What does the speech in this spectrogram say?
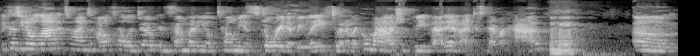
Because you know, a lot of times I'll tell a joke and somebody will tell me a story that relates to it. And I'm like, oh wow, I should weave that in. I just never have. hmm Um,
